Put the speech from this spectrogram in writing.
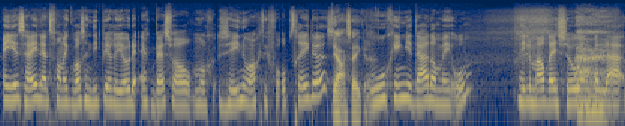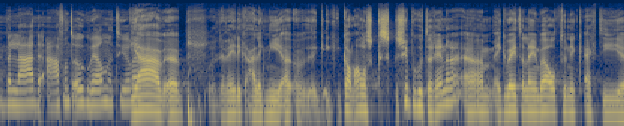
En je zei net van, ik was in die periode echt best wel nog zenuwachtig voor optredens. Ja, zeker. Hoe ging je daar dan mee om? Helemaal bij zo'n uh, bela beladen avond ook wel natuurlijk. Ja, uh, pff, dat weet ik eigenlijk niet. Uh, ik, ik, kan alles supergoed herinneren. Um, ik weet alleen wel toen ik echt die...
